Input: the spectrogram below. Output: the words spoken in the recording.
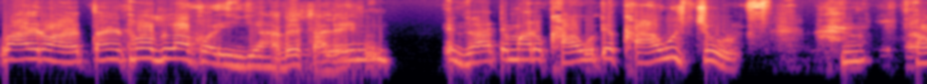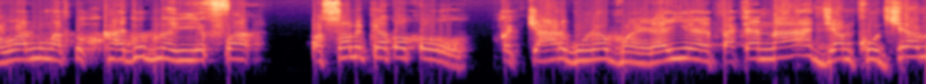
વાયરો ત્યાં થોભલા પડી ગયા. એ જાતે મારું ખાવું તે ખાવું જ છું. સવાર સવારનું વાત તો ખાધું જ નહીં. એક પા અસલ કેતો તો. ચાર ગુણો ભણાઈએ તકે ના જેમ ખુદશ્યામ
